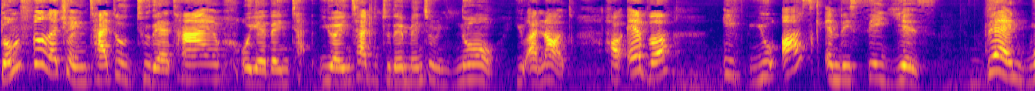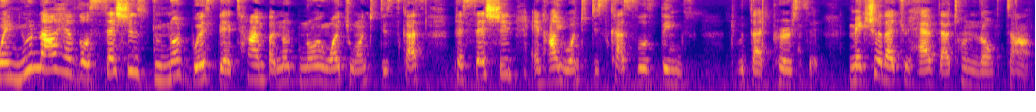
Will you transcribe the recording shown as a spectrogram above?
Don't feel that you're entitled to their time or you're the you are entitled to their mentoring. No you are not. However if you ask and they say yes then when you now have those sessions do not waste their time by not knowing what you want to discuss per session and how you want to discuss those things with that person. Make sure that you have that on lockdown.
